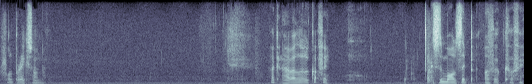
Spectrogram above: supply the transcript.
Full brakes on. I can have a little coffee. A small sip of a coffee.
